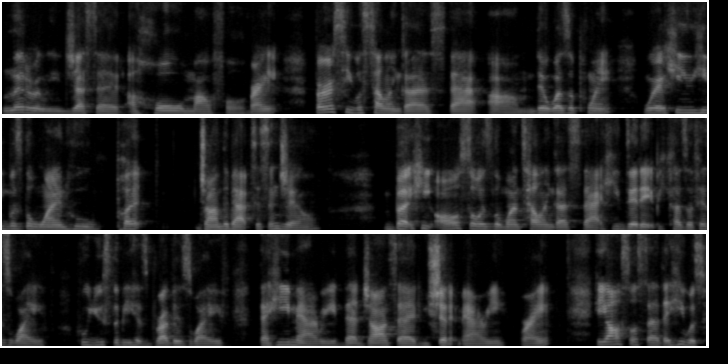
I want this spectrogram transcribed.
literally just said a whole mouthful, right? First, he was telling us that um, there was a point where he he was the one who put John the Baptist in jail, but he also is the one telling us that he did it because of his wife, who used to be his brother's wife, that he married, that John said you shouldn't marry, right? He also said that he was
